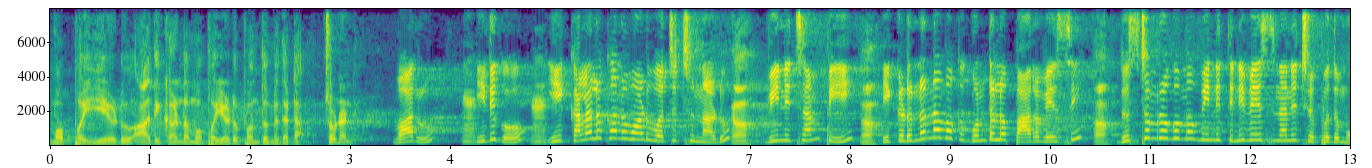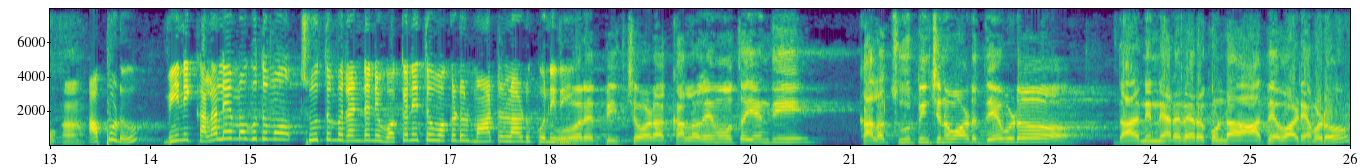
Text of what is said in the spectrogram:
ముప్పై ఏడు ఆది కాండ ముప్పై ఏడు పంతొమ్మిదట చూడండి. వారు ఇదిగో ఈ కలలు కనువాడు వచ్చుచున్నాడు. వీని చంపి. ఇక్కడున్న ఒక గుంటలో పారవేసి. దుష్ట మృగము వీని తినివేసినని చెప్పుదుము. అప్పుడు వీని కలలేమగుదుమో చూతుము రండని ఒకనితో ఒకడు మాట్లాడుకునిది ఓరే పిచ్చోడా కళలేమవుతాయింది కళ చూపించిన వాడు దేవుడు. దాన్ని నెరవేరకుండా ఆపేవాడు ఎవడో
